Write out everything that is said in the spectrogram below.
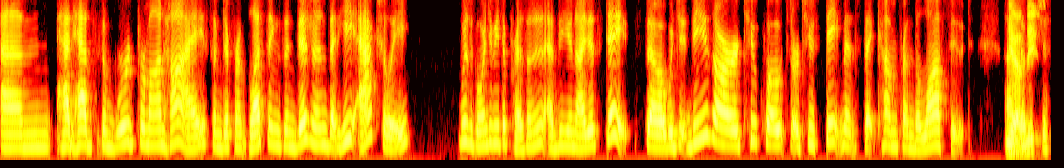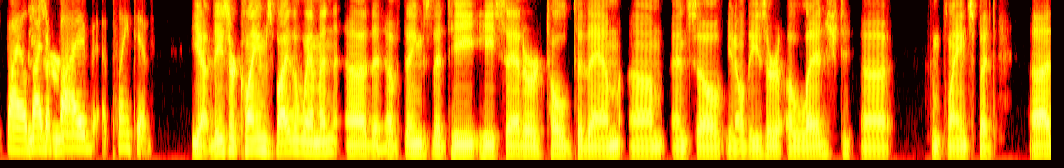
um, had had some word from on high, some different blessings and vision that he actually was going to be the president of the United States. So would you, these are two quotes or two statements that come from the lawsuit um, Yeah, that these- was just filed by these the five plaintiffs. Yeah, these are claims by the women uh, that Mhm. of things that he he said or told to them, um, and so you know these are alleged uh, complaints. But uh,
